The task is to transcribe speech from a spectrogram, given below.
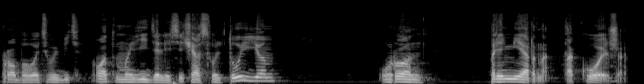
пробовать выбить. Вот мы видели сейчас ульту ее. Урон примерно такой же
